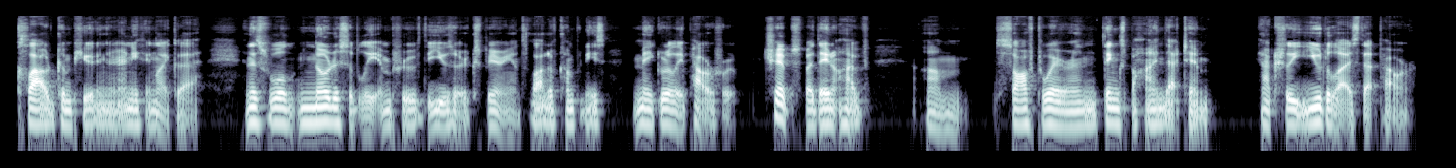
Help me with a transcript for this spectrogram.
cloud computing or anything like that. And this will noticeably improve the user experience. A lot of companies make really powerful chips, but they don't have um, software and things behind that to actually utilize that power.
